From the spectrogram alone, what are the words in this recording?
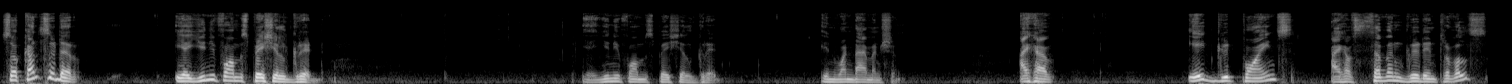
So consider a uniform spatial grid, a uniform spatial grid in one dimension. I have 8 grid points, I have 7 grid intervals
